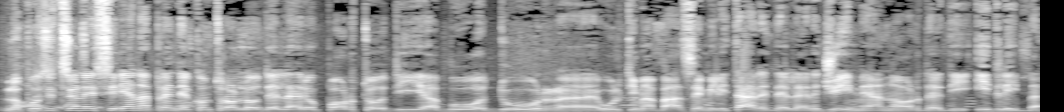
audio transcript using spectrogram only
L'opposizione siriana prende il controllo dell'aeroporto di Abu Dur, ultima base militare del regime a nord di Idlib.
